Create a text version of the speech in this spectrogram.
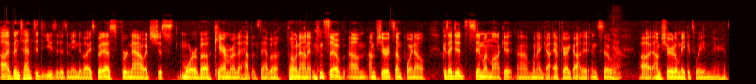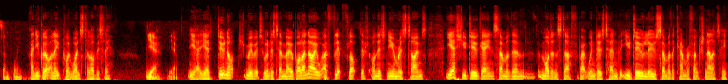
I've been tempted to use it as a main device, but as for now, it's just more of a camera that happens to have a phone on it. so um, I'm sure at some point I'll, because I did sim unlock it uh, when I got after I got it, and so yeah. uh, I'm sure it'll make its way in there at some point. And you've got it on 8.1 still, obviously. Yeah, yeah, yeah, yeah. Do not move it to Windows 10 Mobile. I know I, I flip flopped on this numerous times. Yes, you do gain some of the modern stuff about Windows 10, but you do lose some of the camera functionality.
